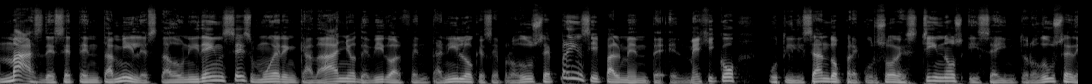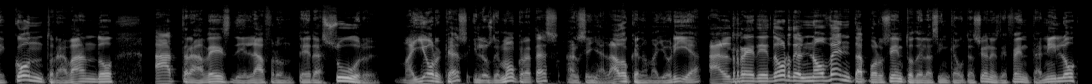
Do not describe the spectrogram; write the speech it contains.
Más de 70.000 estadounidenses mueren cada año debido al fentanilo que se produce principalmente en México utilizando precursores chinos y se introduce de contrabando a través de la frontera sur. Mallorcas y los demócratas han señalado que la mayoría, alrededor del 90% de las incautaciones de fentanilo,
